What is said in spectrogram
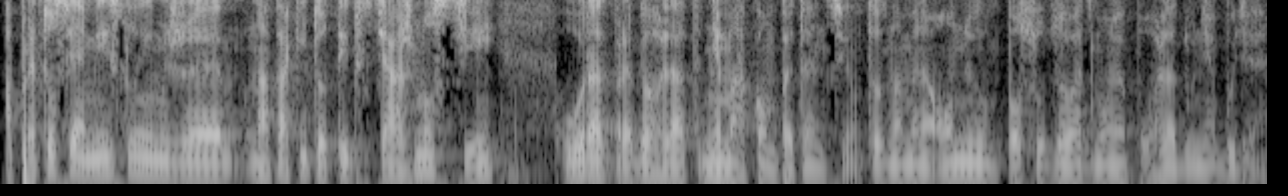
a preto si aj myslím, že na takýto typ sťažnosti úrad pre dohľad nemá kompetenciu. To znamená, on ju posudzovať z môjho pohľadu nebude.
